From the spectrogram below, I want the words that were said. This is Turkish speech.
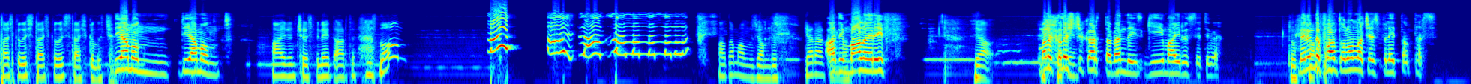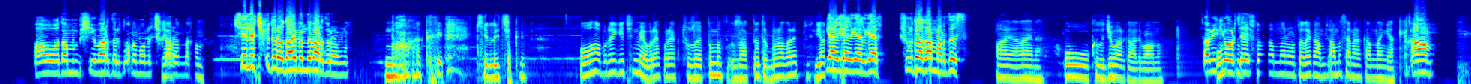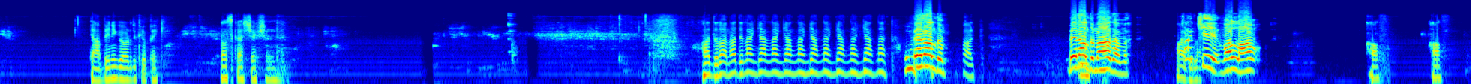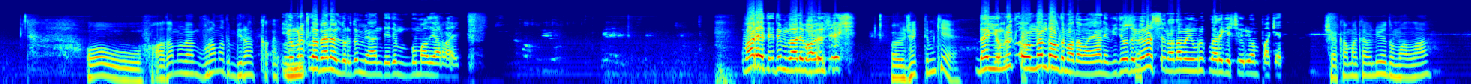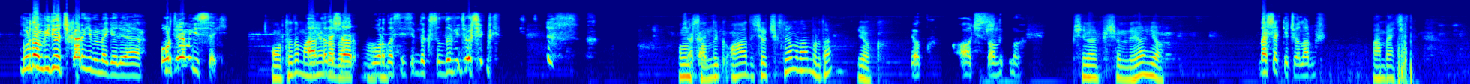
Taş kılıç, taş kılıç, taş kılıç. Diamond, diamond. Iron chest plate artı. Lan! Adam alacağım dur. Gel arkamdan. Hadi mal herif. Ya. Bana şaka- kılıç çıkart da ben de giyeyim ayrı setimi. Dur, Benim de pantolonla chestplate tam tersi. Aa o adamın bir şeyi vardır donum onu çıkar ondan. Kirli çıkıdır o diamond'ı vardır onun. Bak kirli çıkıyor. Oha buraya geçilmiyor. Bırak bırak tuzaklı mı uzaktadır. Buralar hep ya, Gel gel gel gel. Şurada adam var dız. Aynen aynen. Oo kılıcı var galiba onun. Tabii ki Onun ortaya. kılıçlı adamlar ortada kalmış ama sen arkamdan gel. Tamam. Ya beni gördü köpek. Nasıl kaçacak şimdi? Hadi lan hadi lan gel lan gel lan gel lan gel lan gel lan. Uf, Ben aldım. Alp. Ben aldım ha adamı. Hadi lan. Kanki vallahi Al. Al. Oo, adamı ben vuramadım bir an. yumrukla ben öldürdüm yani dedim bu mal yarayı. Var ya dedim galiba ölecek. Ölecektim ki. Ben yumrukla ondan daldım adama yani videoda Şaka. görürsün adama yumrukları geçiriyorum paket. Şaka maka ölüyordum valla. Buradan video çıkar gibime geliyor ha. Ortaya mı gitsek? Ortada manyak Arkadaşlar adam. bu arada sesim de kısıldı video çekmek. Oğlum şaka. sandık. Aa dışarı çıkılıyor mu lan burada? Yok. Yok. Ağaç sandık mı? Bir şeyler pişiriliyor. Yok. Daşak geçiyorlarmış. Lan bence de.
